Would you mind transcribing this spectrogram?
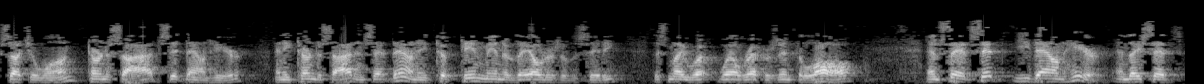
such a one, turn aside, sit down here. And he turned aside and sat down, and he took ten men of the elders of the city, this may well represent the law, and said, Sit ye down here. And they said,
